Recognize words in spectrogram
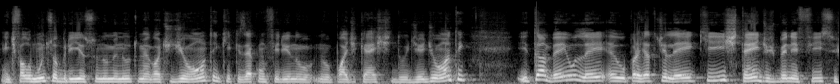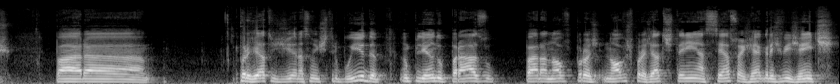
a gente falou muito sobre isso no Minuto Megote de ontem, quem quiser conferir no, no podcast do dia de ontem, e também o, lei, o projeto de lei que estende os benefícios para projetos de geração distribuída, ampliando o prazo para novos, novos projetos terem acesso às regras vigentes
